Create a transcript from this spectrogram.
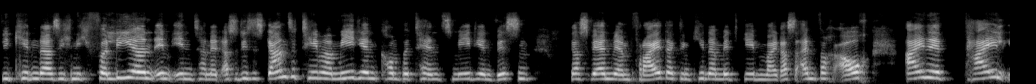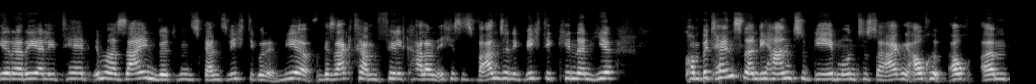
wie Kinder sich nicht verlieren im Internet. Also dieses ganze Thema Medienkompetenz, Medienwissen, das werden wir am Freitag den Kindern mitgeben, weil das einfach auch eine Teil ihrer Realität immer sein wird. Und das ist ganz wichtig. Oder wir gesagt haben, Phil, Carla und ich, ist es wahnsinnig wichtig, Kindern hier Kompetenzen an die Hand zu geben und zu sagen, auch, auch ähm,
